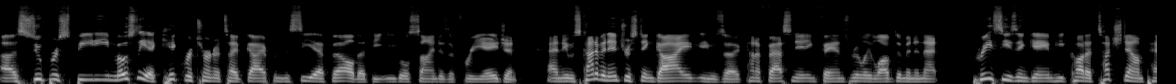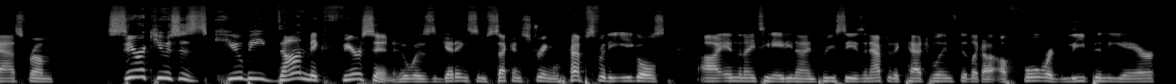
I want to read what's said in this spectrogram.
Uh, super speedy, mostly a kick returner type guy from the CFL that the Eagles signed as a free agent. And he was kind of an interesting guy. He was uh, kind of fascinating. Fans really loved him. And in that preseason game, he caught a touchdown pass from Syracuse's QB Don McPherson, who was getting some second string reps for the Eagles uh, in the 1989 preseason. After the catch, Williams did like a, a forward leap in the air,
